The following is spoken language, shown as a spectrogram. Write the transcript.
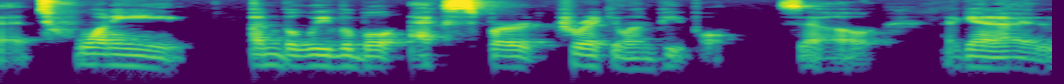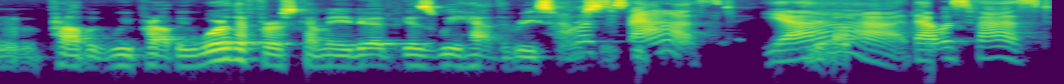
uh, 20 unbelievable expert curriculum people. So again, I probably we probably were the first company to do it because we had the resources. That was fast. Yeah, yeah. that was fast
